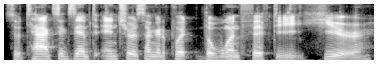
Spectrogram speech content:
So tax exempt interest, I'm going to put the 150 here.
